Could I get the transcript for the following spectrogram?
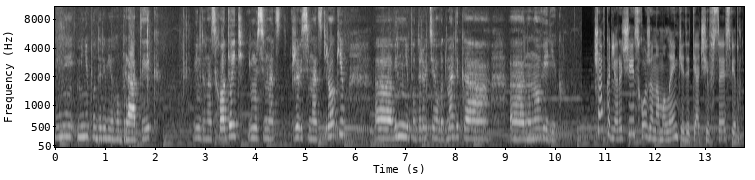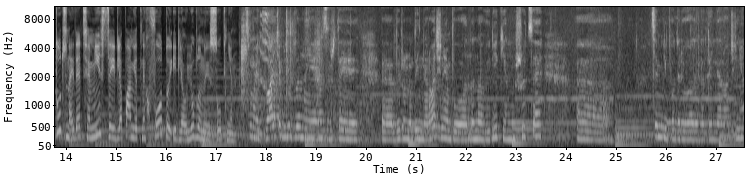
Мені, мені подарив його братик. Він до нас ходить, йому 17, вже 18 років. Е, Він мені подарив цього ведмедика е, на Новий рік. Шафка для речей схожа на маленький дитячий всесвіт. Тут знайдеться місце і для пам'ятних фото, і для улюбленої сукні. Це моє плаття улюблене, я його завжди е, беру на день народження, бо на Новий рік я ношу це. Це мені подарували на день народження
